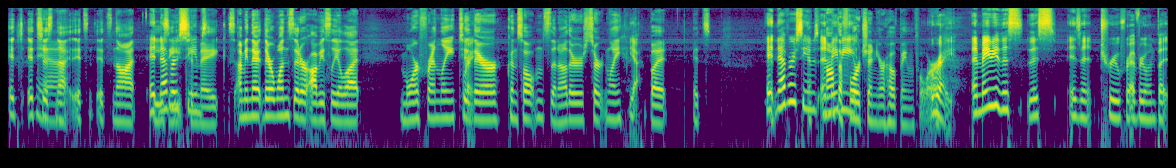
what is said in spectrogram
It's it's just not. It's it's not It easy never to seems- make. I mean, there there are ones that are obviously a lot more friendly to Right. their consultants than others, certainly. Yeah. But it's It never seems it's and not maybe the fortune you're hoping for. Right. And maybe this this isn't true for everyone, but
